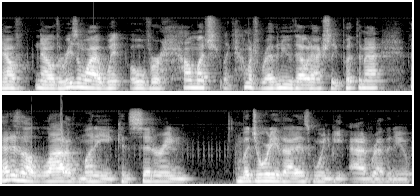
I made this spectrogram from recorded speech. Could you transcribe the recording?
Now, now the reason why I went over how much, like how much revenue that would actually put them at, that is a lot of money considering majority of that is going to be ad revenue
